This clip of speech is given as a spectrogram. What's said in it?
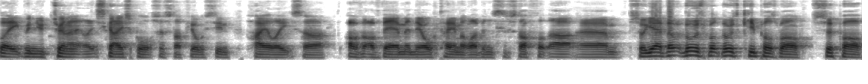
like when you tune into like Sky Sports and stuff, you always seen highlights uh, of of them in the all time 11s and stuff like that. Um, so yeah, th- those those keepers were super.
